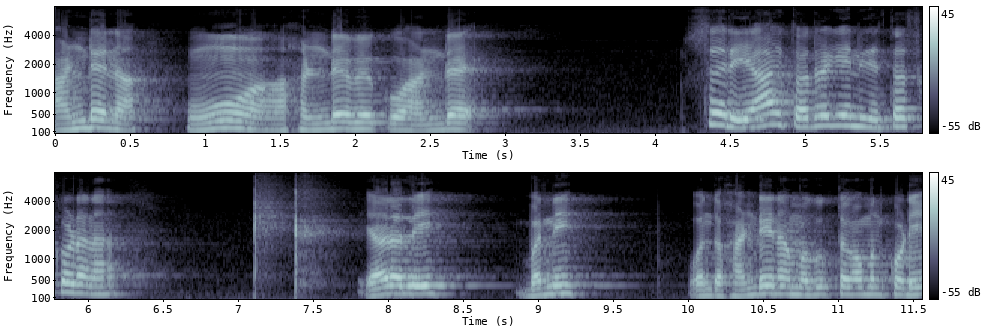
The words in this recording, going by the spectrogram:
ಅಂಡೆನಾ ಹ್ಞೂ, ಹಂಡೆ ಬೇಕು, ಹಂಡೆ. ಸರಿ, ಆಯಿತು, ಅದ್ರಾಗೇನಿದೆ, ತರಿಸ್ಕೊಡೋಣ. ಯಾರಲ್ಲಿ? ಬನ್ನಿ, ಒಂದು ಹಂಡೆನ ಮಗುಗೆ ತಗೊಂಬಂದು ಕೊಡಿ.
